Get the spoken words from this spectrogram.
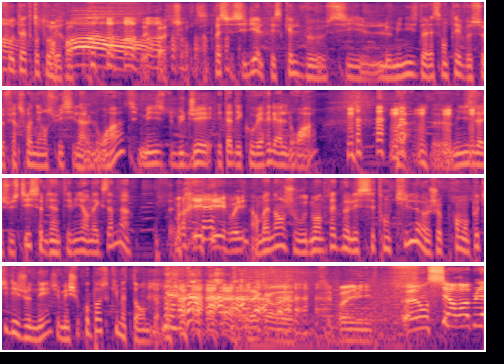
il faut être tolérant. C'est pas gentil. Après, ceci dit, elle fait ce qu'elle veut. Si le ministre de la Santé veut se faire soigner en Suisse, il a le droit. Si le ministre du Budget est à découvert, il a le droit. Voilà. Le ministre de la Justice a bien été mis en examen. Oui, oui. Alors maintenant, je vous demanderai de me laisser tranquille. Je prends mon petit déjeuner, j'ai mes chocopos qui m'attendent. D'accord, euh, c'est le Premier ministre. Euh, Monsieur Robles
